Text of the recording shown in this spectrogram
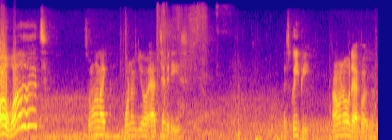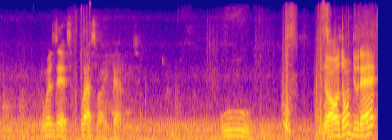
Oh, what? Someone like one of your activities. That's creepy. I don't know that person. What is this? Flashlight batteries. Ooh. No, don't do that.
